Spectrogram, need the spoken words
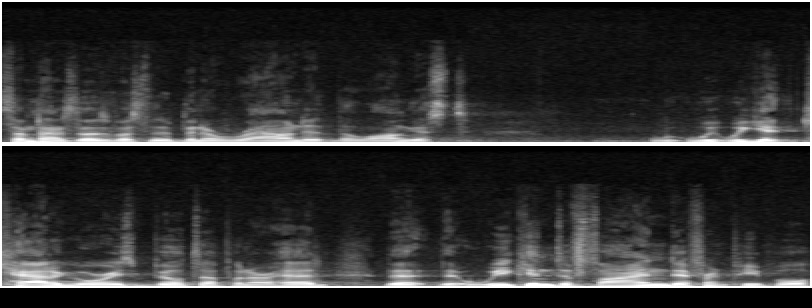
Sometimes those of us that have been around it the longest, we, we get categories built up in our head that, that we can define different people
